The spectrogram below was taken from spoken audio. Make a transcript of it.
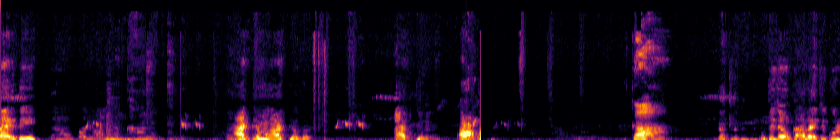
आहे ती. आठ ठेव मग आठ ठेव धर. आठ ठेव. त्याच्यावर घालायची कुरडी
